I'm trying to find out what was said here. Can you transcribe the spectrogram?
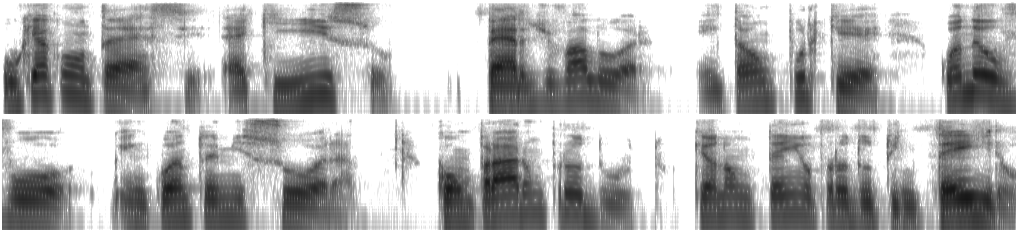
O que acontece é que isso perde valor. Então, por quê? Quando eu vou, enquanto emissora, comprar um produto que eu não tenho o produto inteiro,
